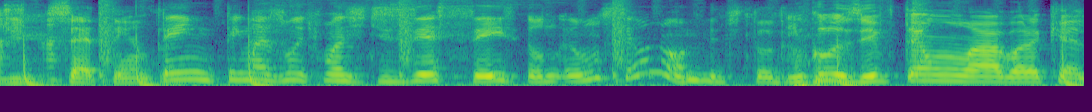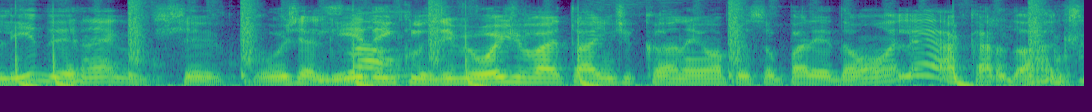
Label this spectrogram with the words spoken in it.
De 70. Tem, tem mais uma, tipo, umas 16. Eu, eu não sei o nome de todo mundo. Inclusive tem um lá agora que é líder, né? Hoje é líder, João. inclusive hoje vai estar indicando aí uma pessoa paredão. Ele é a cara do Agnes.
